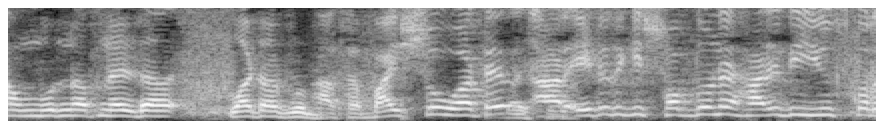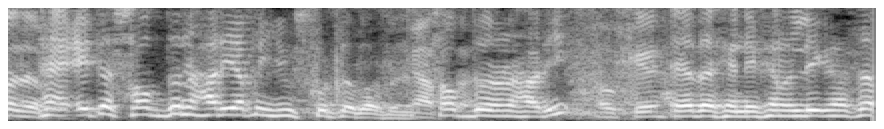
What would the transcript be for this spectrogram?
সম্পূর্ণ আপনার এটা ওয়াটারপ্রুফ আচ্ছা বাইশশো ওয়াটের আর এটাতে কি সব ধরনের হাড়ি দিয়ে ইউজ করা যাবে? হ্যাঁ এটা সব ধরনের হাড়ি আপনি ইউজ করতে পারবেন। আচ্ছা। সব ধরনের হাড়ি। Okay. এ দেখেন এখানে লেখা আছে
